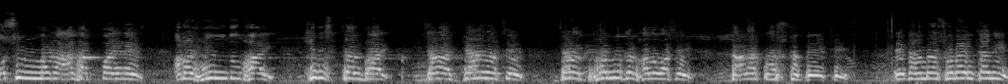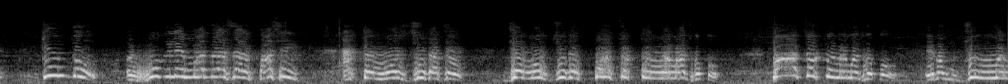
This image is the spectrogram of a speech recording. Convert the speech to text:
মুসলমানরা আঘাত পায়নি আমার হিন্দু ভাই, খ্রিস্টান ভাই, যারা জ্ঞান আছে, যারা ধর্মকে ভালোবাসে, তারা কষ্ট পেয়েছে। এটা আমরা সবাই জানি। কিন্তু হুগলি মাদ্রাসার পাশে একটা মসজিদ আছে, যে মসজিদে পাঁচ অক্ট নামাজ হতো। পাঁচ অক্ট নামাজ হতো এবং জুম্মার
